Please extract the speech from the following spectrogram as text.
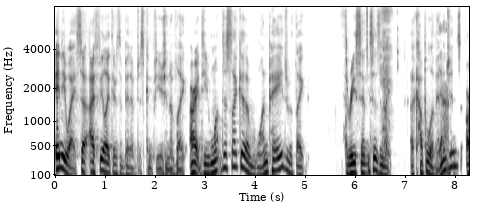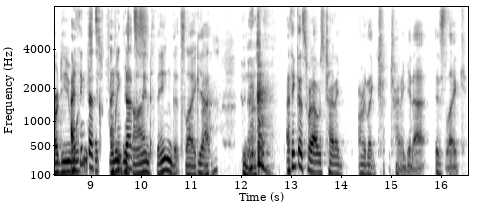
anyway, so I feel like there's a bit of just confusion of like, all right, do you want just like a one page with like three sentences and like a couple of images, yeah. or do you? I think that's like fully designed thing that's like, yeah, who knows? I think that's what I was trying to, or like tr- trying to get at is like,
